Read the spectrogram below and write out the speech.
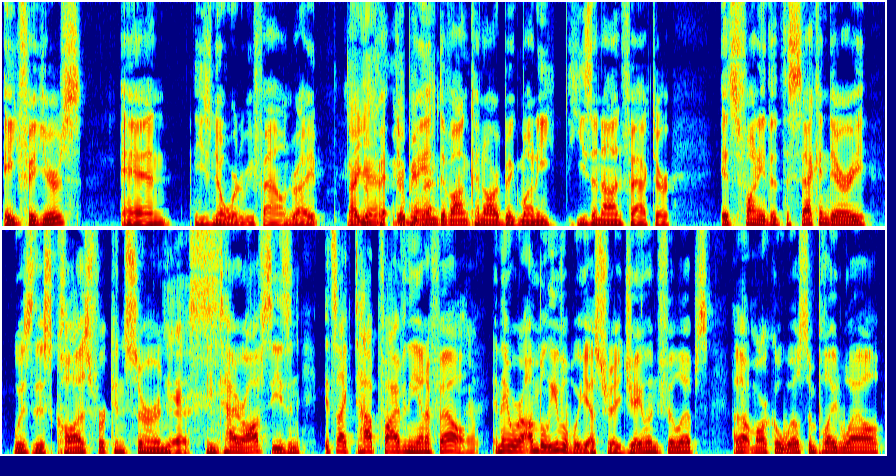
eight figures, and he's nowhere to be found. Right? not They're, yet. they're paying. Devon Kennard big money. He's a non-factor. It's funny that the secondary was this cause for concern Yes. the entire offseason. It's like top five in the NFL. Yep. And they were unbelievable yesterday. Jalen Phillips, I thought Marco Wilson played well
